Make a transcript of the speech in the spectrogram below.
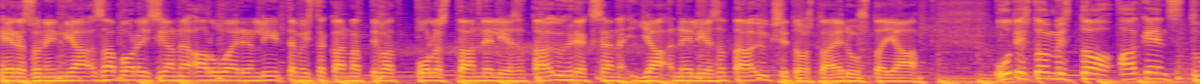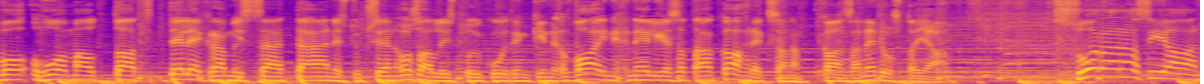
Hersonin ja Zaborisian alueiden liittämistä kannattivat puolestaan 409 ja 411 edustajaa. Uutistoimisto Agentstvo huomauttaa Telegramissa, että äänestykseen osallistui kuitenkin vain 408 kansanedustajaa. Suoraan asiaan.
